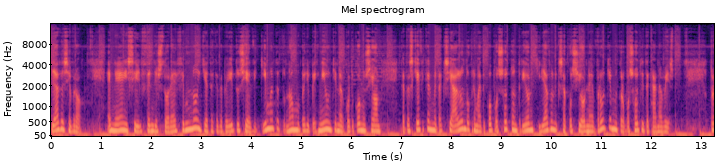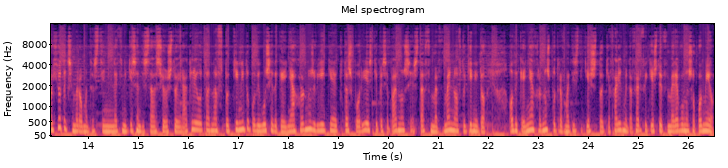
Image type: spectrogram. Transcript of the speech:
12.000 ευρώ. Εννέα οι συλληφθέντε στο Ρέθυμνο για τα κατά περίπτωση αδικήματα του νόμου περί παιχνίων και ναρκωτικών ουσιών. Κατασχέθηκαν μεταξύ άλλων το χρηματικό ποσό των 3.600 ευρώ και μικροποσότητα κάναβη τροχιότα ξημερώματα στην Εθνική Αντιστάσεω στο Ηράκλειο, όταν αυτοκίνητο που οδηγούσε 19χρονο βγήκε εκτός πορείας και πέσε πάνω σε σταθμευμένο αυτοκίνητο. Ο 19χρονο που τραυματίστηκε στο κεφάλι μεταφέρθηκε στο εφημερεύον νοσοκομείο.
